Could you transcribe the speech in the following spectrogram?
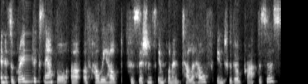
and it's a great example uh, of how we helped physicians implement telehealth into their practices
